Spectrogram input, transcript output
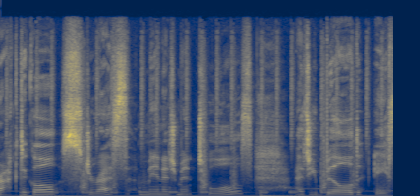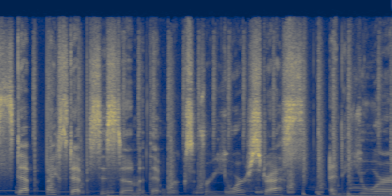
practical stress management tools as you build a step by step system that works for your stress and your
